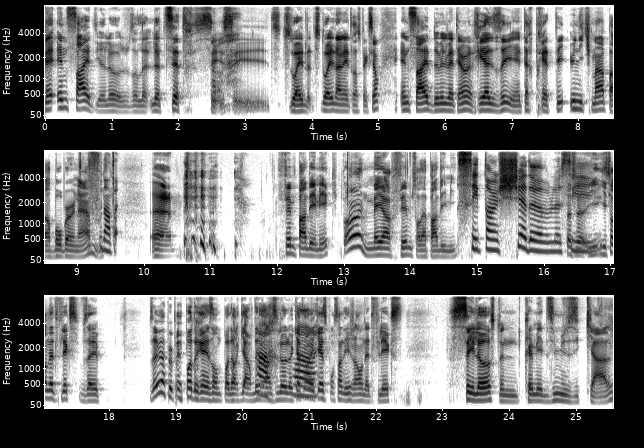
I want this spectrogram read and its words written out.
Mais Inside, il y a là, je veux dire, le, le titre, c'est, c'est- tu, tu dois être- tu dois aller dans l'introspection. Inside 2021, réalisé et interprété uniquement par Bo Burnham. Fou dans Euh, film pandémique. Pas un meilleur film sur la pandémie. C'est un chef-d'œuvre. il est sur Netflix. Vous avez, vous avez à peu près pas de raison de pas le regarder. Ah, rendu là, là. ouais, 95% des gens ont Netflix. C'est là, c'est une comédie musicale.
